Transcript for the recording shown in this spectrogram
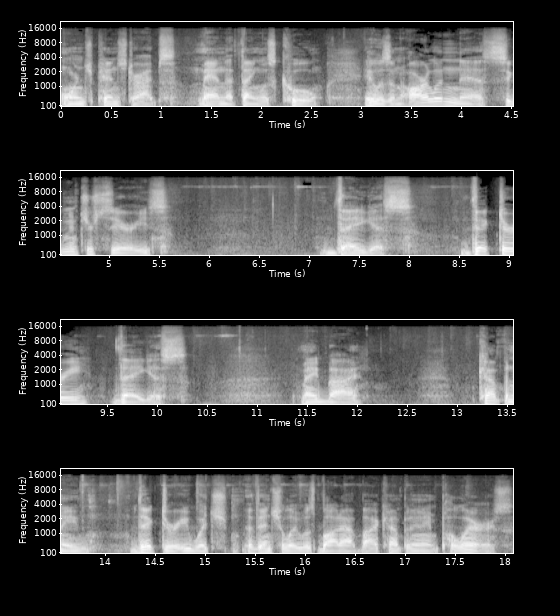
orange pinstripes. Man, that thing was cool. It was an Arlen Ness Signature Series Vegas. Victory Vegas. Made by company Victory, which eventually was bought out by a company named Polaris.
